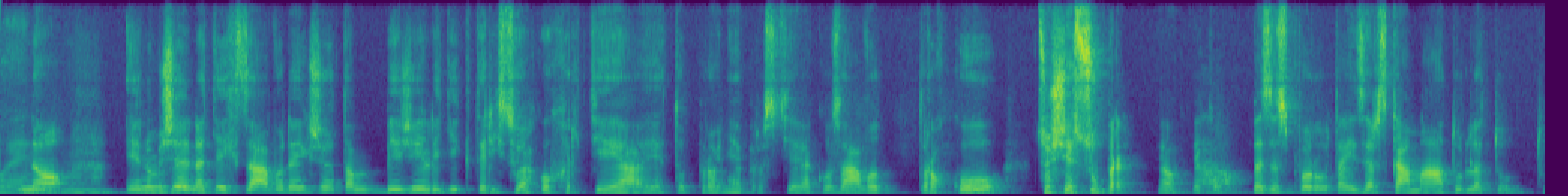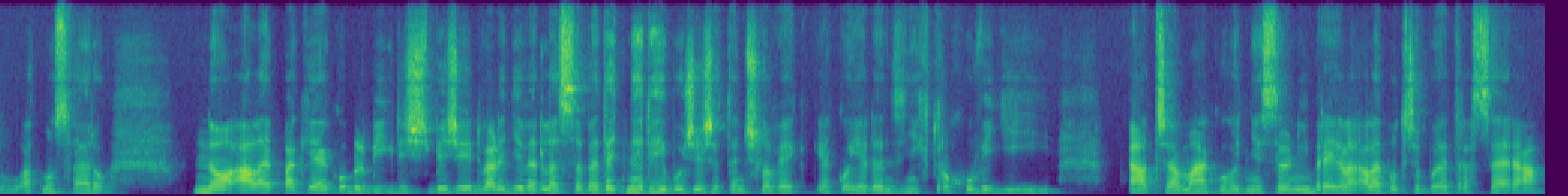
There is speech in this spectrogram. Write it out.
spojení. No, mm. jenomže na těch závodech, že tam běží lidi, kteří jsou jako chrti a je to pro ně prostě jako závod roku, což je super, jo? jako ano. bez zesporu. Ta Jizerská má tuhle tu, tu atmosféru. No, ale pak je jako blbý, když běží dva lidi vedle sebe, teď nedej bože, že ten člověk jako jeden z nich trochu vidí, a třeba má jako hodně silný brejle, ale potřebuje traséra,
